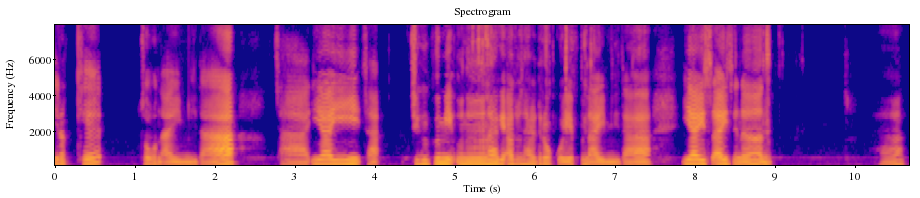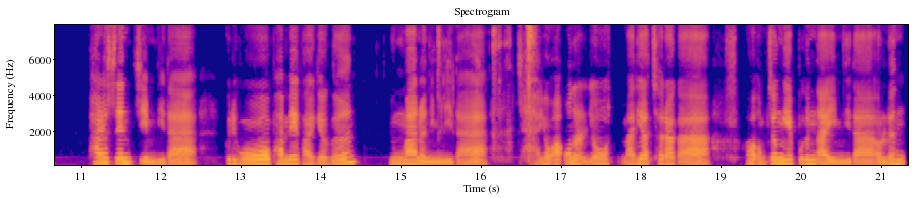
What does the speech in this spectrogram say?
이렇게 좋은 아이입니다. 자, 이 아이, 자, 지금 금이 은은하게 아주 잘 들었고 예쁜 아이입니다. 이 아이 사이즈는 8cm입니다. 그리고 판매 가격은 6만원입니다. 자, 요, 아, 오늘 요 마리아 철화가 어, 엄청 예쁜 아이입니다. 얼른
